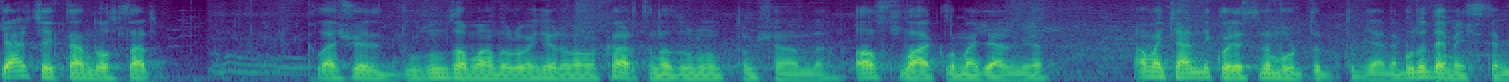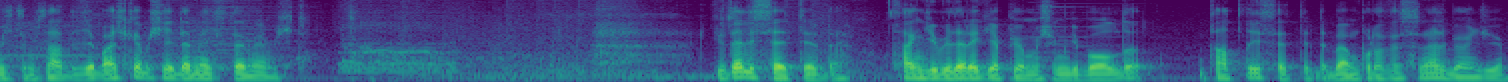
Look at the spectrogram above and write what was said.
Gerçekten dostlar Clash Royale uzun zamandır oynuyorum ama kartın adını unuttum şu anda. Asla aklıma gelmiyor. Ama kendi kulesine vurdurdum yani. Bunu demek istemiştim sadece. Başka bir şey demek istememiştim. Güzel hissettirdi. Sanki bilerek yapıyormuşum gibi oldu. Tatlı hissettirdi. Ben profesyonel bir oyuncuyum.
